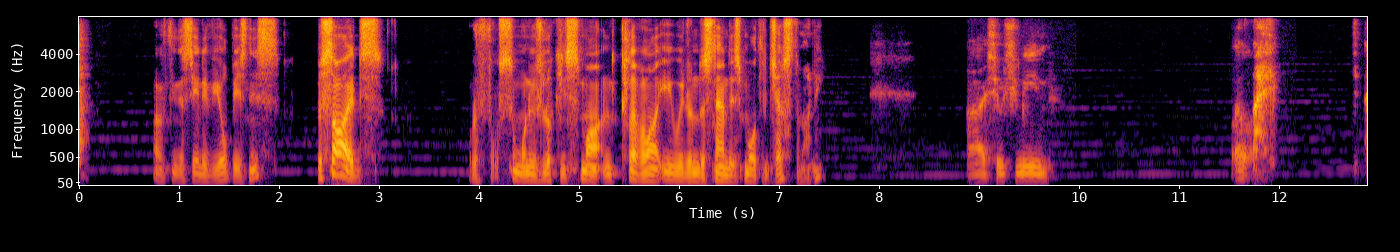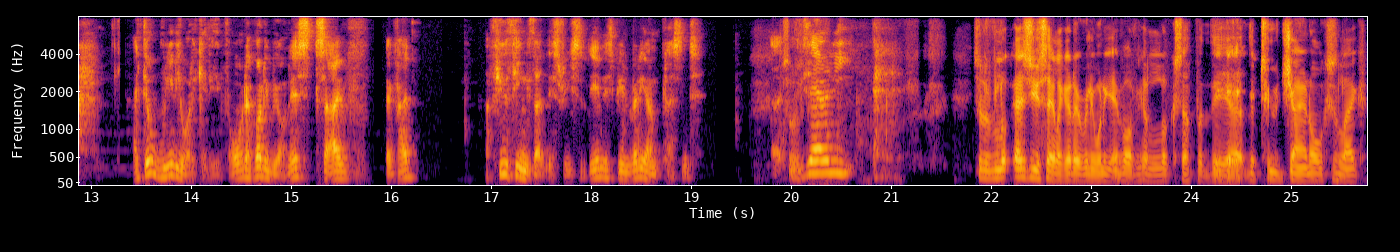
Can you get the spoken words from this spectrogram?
I don't think that's any of your business. Besides, I would have thought someone who's looking smart and clever like you would understand it's more than just the money. I see what you mean. Well, I, I don't really want to get involved. I've got to be honest. I've I've had a few things like this recently, and it's been very unpleasant. Uh, Sort of- is there any? Sort of look, as you say, like I don't really want to get involved. He kind of looks up at the uh, the two giant orcs and like,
